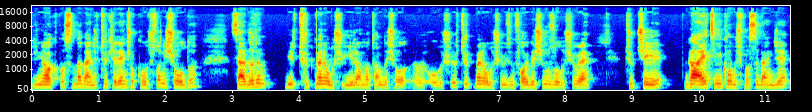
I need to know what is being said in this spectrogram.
Dünya Kupası'nda bence Türkiye'de en çok konuşulan iş oldu. Serdar'ın bir Türkmen oluşu, İran vatandaşı e, oluşu, Türkmen oluşu, bizim soydaşımız oluşu ve Türkçeyi gayet iyi konuşması bence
